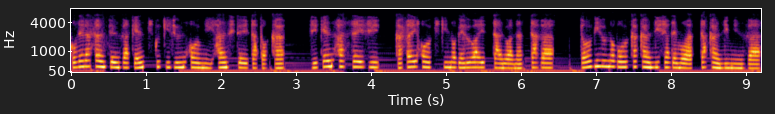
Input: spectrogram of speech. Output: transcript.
これら3点が建築基準法に違反していたとか、事件発生時、火災報知器のベルは一旦は鳴ったが、同ビルの防火管理者でもあった管理人が、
